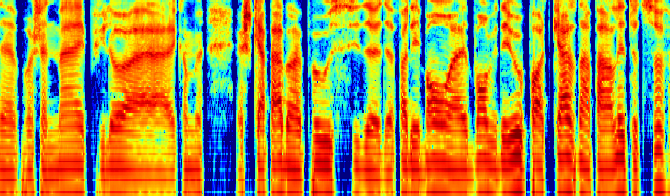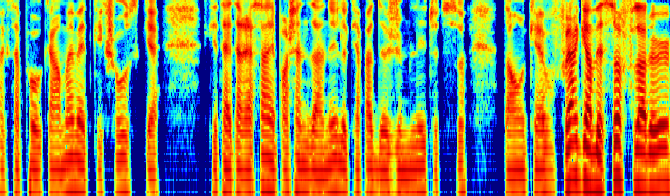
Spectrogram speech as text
euh, prochainement. Et puis là, euh, comme je suis capable un peu aussi de, faire des bons, bons vidéos, podcasts, d'en parler, tout ça. Fait que ça peut quand même être quelque chose qui est intéressant les prochaines années, là, capable de jumeler tout ça. Donc, vous pouvez regarder ça, Flutter.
